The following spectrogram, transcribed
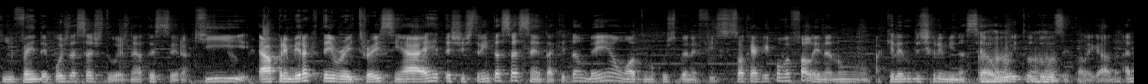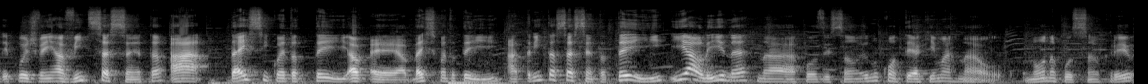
que vem depois dessas duas, né? A terceira. Que é a primeira que tem Ray Tracing é a RTX 3060, que também é um ótimo custo-benefício. Só que aqui, como eu falei, né? Não, aquele não discrimina se é uhum, 8 ou 12, uhum. tá ligado? Aí depois vem a 2060, a 1050 Ti, a, é, a 1050 Ti, a 3060 Ti e ali, né, na posição, eu não contei aqui, mas na nona posição, eu creio,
